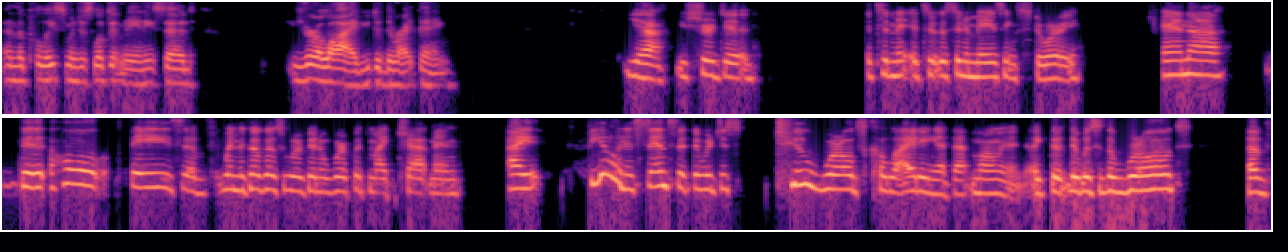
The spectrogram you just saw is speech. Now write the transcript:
And the policeman just looked at me and he said, You're alive, you did the right thing. Yeah, you sure did. It's a, it's it was an amazing story, and uh, the whole phase of when the Go Go's were going to work with Mike Chapman, I feel in a sense that there were just two worlds colliding at that moment. Like the, there was the world of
